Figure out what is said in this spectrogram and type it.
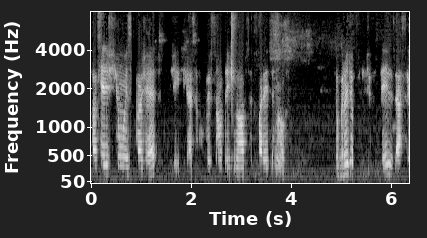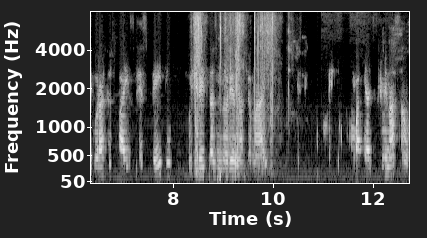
só que eles tinham esse projeto de criar essa convenção desde 1949. E o grande objetivo deles é assegurar que os países respeitem os direitos das minorias nacionais e combater a discriminação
